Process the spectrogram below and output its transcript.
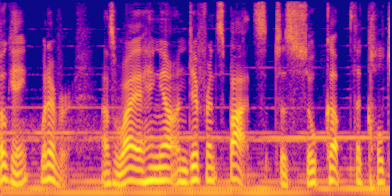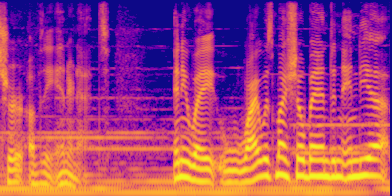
okay, whatever. That's why I hang out in different spots to soak up the culture of the internet. Anyway, why was my show banned in India?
